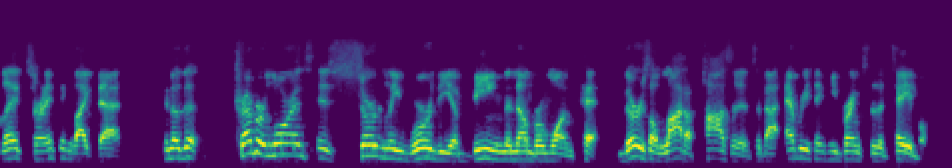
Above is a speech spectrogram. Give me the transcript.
clicks or anything like that. You know, the Trevor Lawrence is certainly worthy of being the number one pick. There's a lot of positives about everything he brings to the table.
